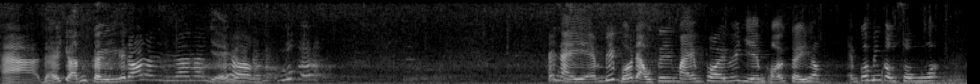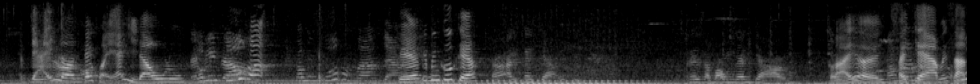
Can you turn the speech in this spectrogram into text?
à để cho anh kỳ cái đó nó, nó, nó dễ hơn cái này em biết bữa đầu tiên mà em phơi cái gì em khỏi kỳ không? Em có miếng cao su á em chảy Điều lên cái khỏe gì đâu luôn. Em có miếng cước á có miếng cước không ba? Dạ. Kìa cái miếng cước kìa. Đó anh đang chờ cái gì? Đây là bông đang chờ. Phải rồi phải chà mới sạch.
